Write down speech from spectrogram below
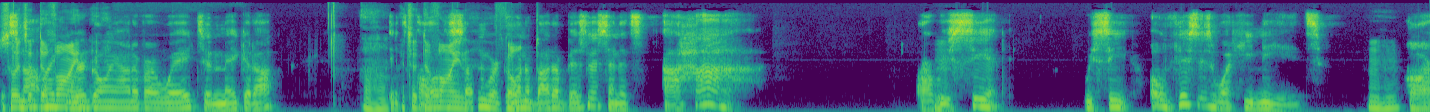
It's so it's not a divine. Like we're going out of our way to make it up. Uh-huh. It's, it's, a all divine. Of a sudden, we're thought. going about our business, and it's aha. Or mm. we see it. We see, oh, this is what he needs, mm-hmm. or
